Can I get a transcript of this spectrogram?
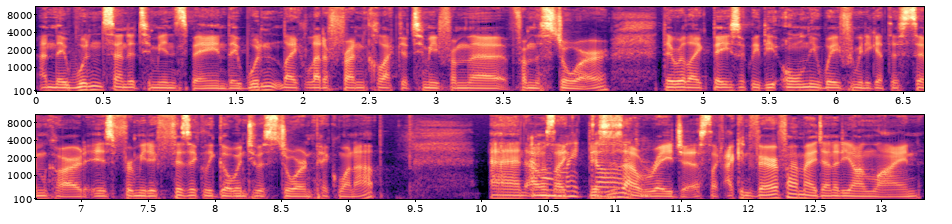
and they wouldn't send it to me in Spain. They wouldn't like let a friend collect it to me from the from the store. They were like, basically, the only way for me to get this SIM card is for me to physically go into a store and pick one up. And I was Oh like, this is outrageous. Like, I can verify my identity online.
